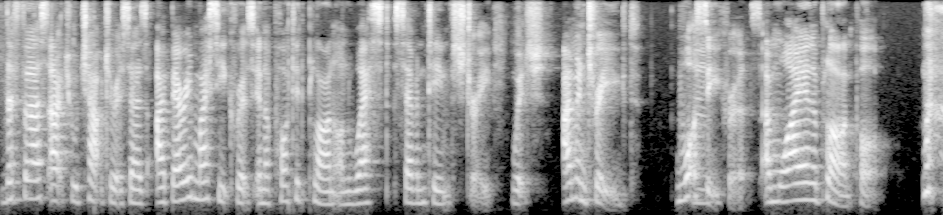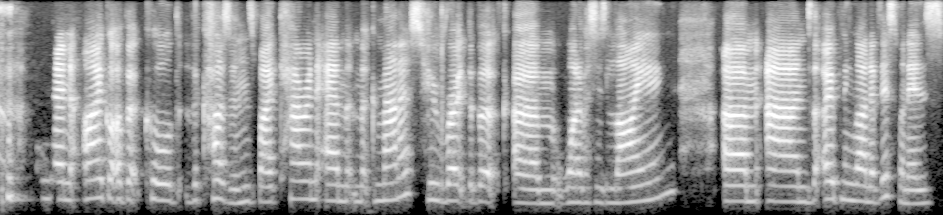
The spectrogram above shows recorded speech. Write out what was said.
the first actual chapter it says, "I bury my secrets in a potted plant on West 17th Street," which I'm intrigued. What Mm. secrets and why in a plant pot? And then I got a book called The Cousins by Karen M. McManus, who wrote the book um, One of Us is Lying. Um, and the opening line of this one is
